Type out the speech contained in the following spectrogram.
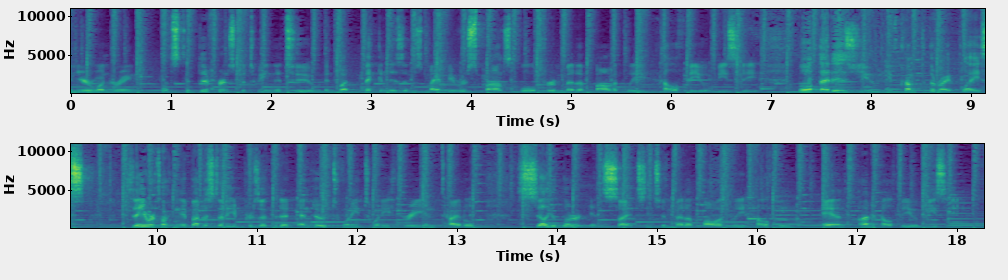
and you're wondering what's the difference between the two and what mechanisms might be responsible for metabolically healthy obesity. Well, if that is you, you've come to the right place. Today we're talking about a study presented at ENDO 2023 entitled Cellular Insights into Metabolically Healthy and Unhealthy Obesity.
